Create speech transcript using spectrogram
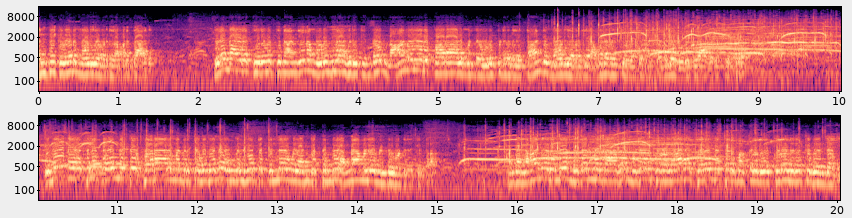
எம்பிக்களோடு மோடி அவர்கள் அமர்ந்தார்கள். இரண்டாயிரத்தி இருபத்தி நான்கில் நாம் உறுதியாக இருக்கின்றோம். நானூறு பாராளுமன்ற உறுப்பினர்களை தாண்டி மோடி அவர்களை அமர வைக்க வேண்டும் என்பதில் உறுதியாக இருக்கின்றோம். இதே நேரத்தில் கோயம்புத்தூர் பாராளுமன்ற தொகுதியில் உங்கள் வீட்டு பிள்ளை உங்கள் அன்பு தம்பி அண்ணாமலையும் நின்று கொண்டிருக்கின்றார். அந்த நானூறிலே முதன்மையாக முதல் குரலாக கோயம்புத்தூர் மக்களுடைய குரல் இருக்க வேண்டும்.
